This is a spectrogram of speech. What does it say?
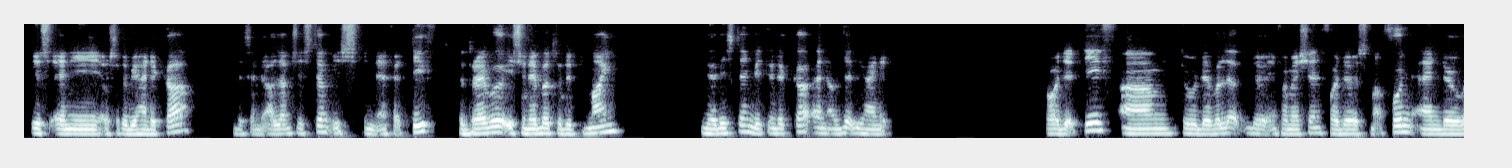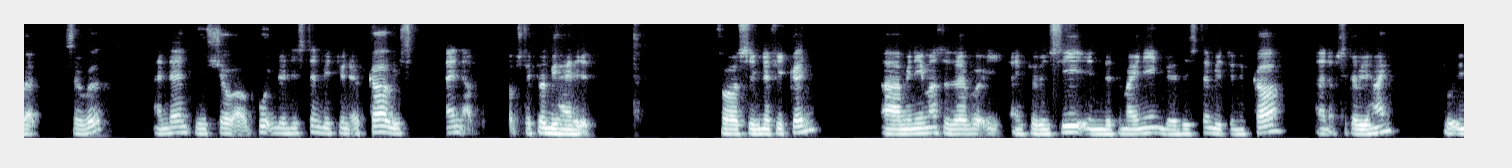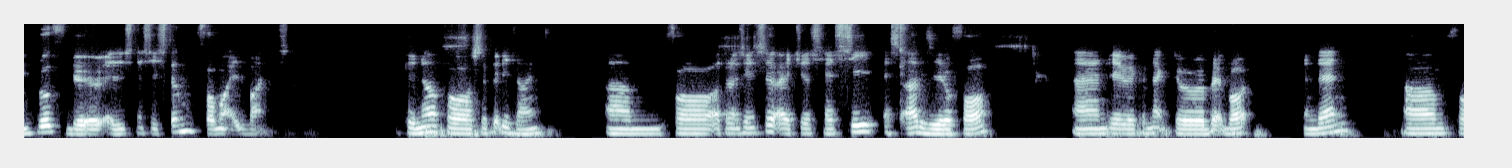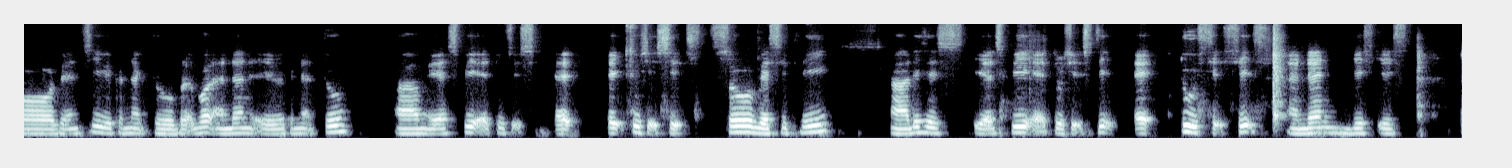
is any obstacle behind the car, the alarm system is ineffective. The driver is unable to determine the distance between the car and object behind it. For objective, um, to develop the information for the smartphone and the web server, and then to show output the distance between a car with an obstacle behind it. For significant, uh, minimize the driver accuracy in determining the distance between the car and obstacle behind to improve the existing system for more advanced. Okay, now for circuit design, um, for alternate sensor, I choose HC SR04 and it will connect to breadboard. And then um, for VNC, we connect to breadboard and then it will connect to um, ESP8266. So basically, uh, this is ESP8266 and then this is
